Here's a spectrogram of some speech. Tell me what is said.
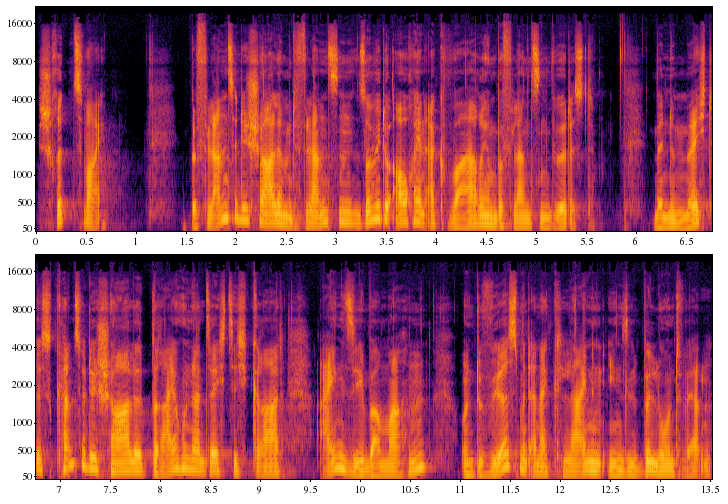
Schritt 2. Bepflanze die Schale mit Pflanzen, so wie du auch ein Aquarium bepflanzen würdest. Wenn du möchtest, kannst du die Schale 360 Grad einsehbar machen und du wirst mit einer kleinen Insel belohnt werden.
